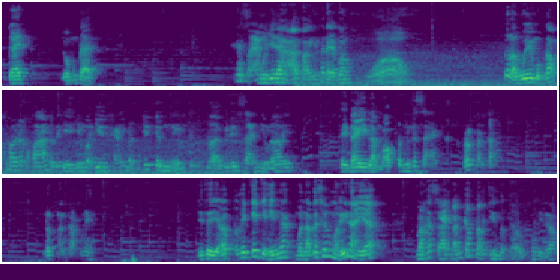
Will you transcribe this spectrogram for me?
Ok vô vấn đề. Khách sạn mà Duy đang ở bạn nhìn thấy đẹp không? Wow. tức là nguyên một góc thôi nó phá được cái gì nhưng mà Duy khẳng định trước kinh nghiệm trước cuộc đời đi khách sạn nhiều nơi. Thì đây là một trong những khách sạn rất đẳng cấp. Rất đẳng cấp nha. Vậy thì ở ở cái cái chuyện á mình ở cái xứ Mỹ này á mà khách sạn đẳng cấp là cái chuyện bình thường không gì đâu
